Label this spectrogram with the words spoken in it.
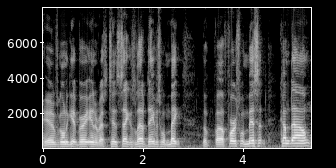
Here's going to get very interesting. 10 seconds left. Davis will make the uh, first one miss it, come down,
